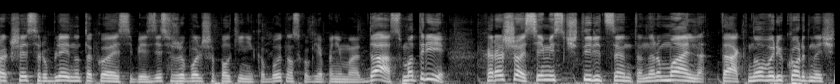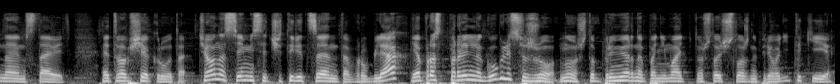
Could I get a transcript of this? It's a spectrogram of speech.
46 рублей, ну, такое себе. Здесь уже больше полтинника будет, насколько я понимаю. Да, смотри, хорошо, 74 цента, нормально. Так, новый рекорд начинаем ставить. Это вообще круто. Че у нас 74 цента в рублях? Я просто параллельно гуглю сижу, ну, чтобы примерно понимать, потому что очень сложно переводить такие,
